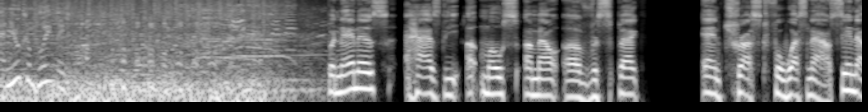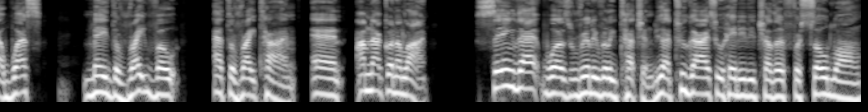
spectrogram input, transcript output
and you complete me. Bananas has the utmost amount of respect and trust for Wes now, seeing that Wes made the right vote at the right time. And I'm not going to lie, seeing that was really, really touching. You got two guys who hated each other for so long,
